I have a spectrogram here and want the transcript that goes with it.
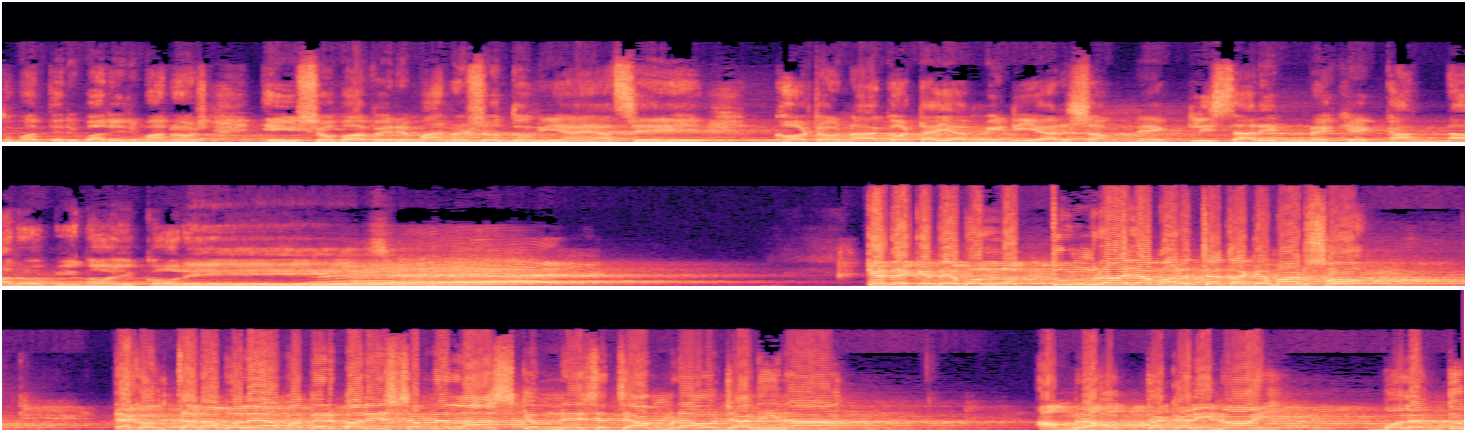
তোমাদের বাড়ির মানুষ। এই স্বভাবের মানুষও দুনিয়ায় আছে। ঘটনা ঘটাইয়া মিডিয়ার সামনে গ্লিসারিন মেখে কান্নার অভিনয় করে। কেঁদে কেঁদে বলল, তোমরাই আমার চাচাকে মারছো। এখন তারা বলে, আমাদের বাড়ির সামনে লাশ কেমনে এসেছে আমরাও জানি না। আমরা হত্যাকারী নয়। বলেন তো,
